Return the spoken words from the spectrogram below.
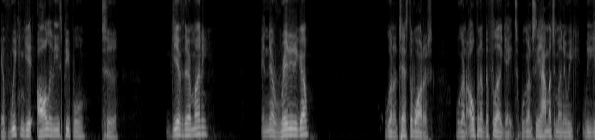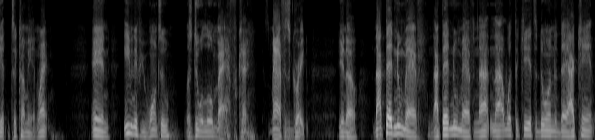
If we can get all of these people to give their money and they're ready to go, we're going to test the waters. We're going to open up the floodgates. We're going to see how much money we we get to come in, right? And even if you want to, let's do a little math, okay? Math is great. You know, not that new math, not that new math, not not what the kids are doing today. I can't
